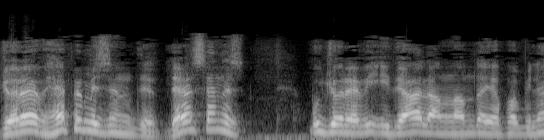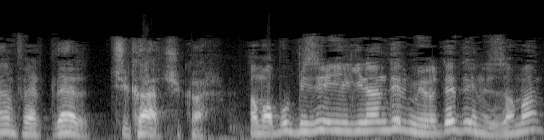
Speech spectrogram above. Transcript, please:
görev hepimizindir derseniz bu görevi ideal anlamda yapabilen fertler çıkar. Çıkar. Ama bu bizi ilgilendirmiyor dediğiniz zaman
